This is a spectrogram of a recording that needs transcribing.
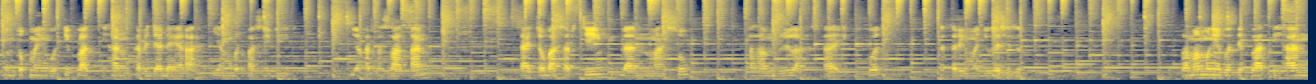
untuk mengikuti pelatihan kerja daerah yang berlokasi di Jakarta Selatan. Saya coba searching dan masuk. Alhamdulillah saya ikut, keterima juga situ. Selama mengikuti pelatihan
